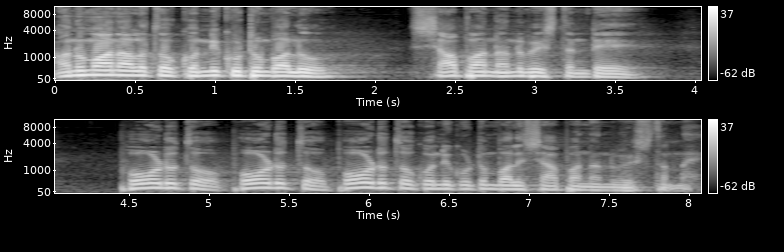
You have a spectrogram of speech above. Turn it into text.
అనుమానాలతో కొన్ని కుటుంబాలు శాపాన్ని అనుభవిస్తుంటే పోడుతో పోడుతో పోడుతో కొన్ని కుటుంబాలు శాపాన్ని అనుభవిస్తున్నాయి.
